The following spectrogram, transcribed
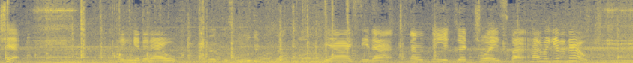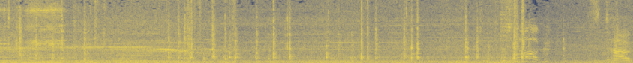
chip. I can get it out. I the smoothie one down the bottom. Yeah, I see that. That would be a good choice, but how do I get it out? Just hug. It's tug.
